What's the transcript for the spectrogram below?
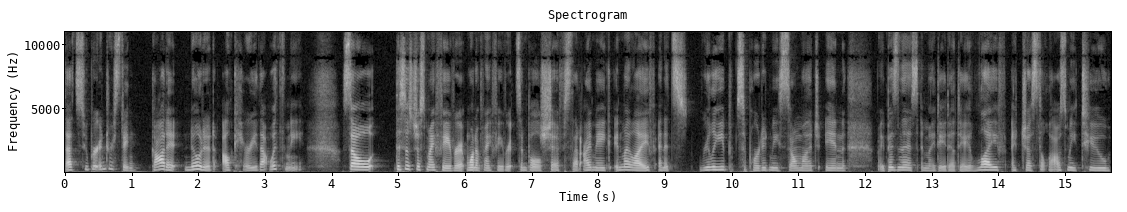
That's super interesting. Got it. Noted. I'll carry that with me. So, this is just my favorite, one of my favorite simple shifts that I make in my life. And it's really supported me so much in my business and my day to day life. It just allows me to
